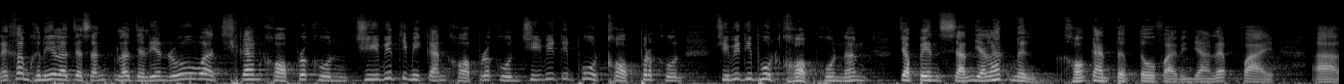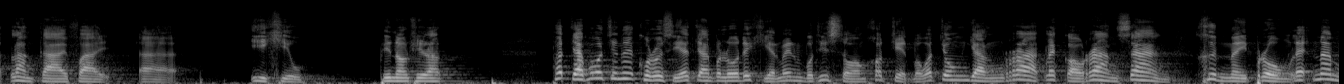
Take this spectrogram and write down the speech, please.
นค่ำคืนนี้เราจะสังเราจะเรียนรู้ว่าการขอบพระคุณ ชีวิตที่มีการขอบพระคุณ ชีวิตที่พูดขอบพระคุณ ชีวิตที่พูดขอบคุณนั้น จะเป็นสัญญลักษณ์หนึ่งของการเติบโตฝ่ายวิญญาณ และฝ่ายร่างกายฝ่าย EQ พี่น้องที่รัก พระจากพระวจนะโครเสียอาจารย์เปโลได้เขียนไว้ในบทที่สองข้อ 7 บอกว่าจงยังรากและก่อร่างสร้างขึ้นในโปร่งและนั่น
